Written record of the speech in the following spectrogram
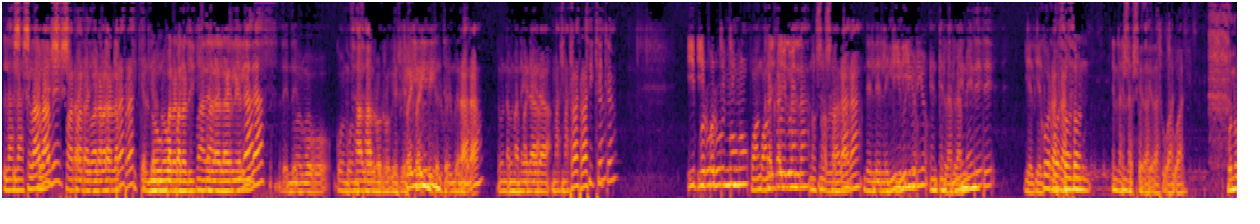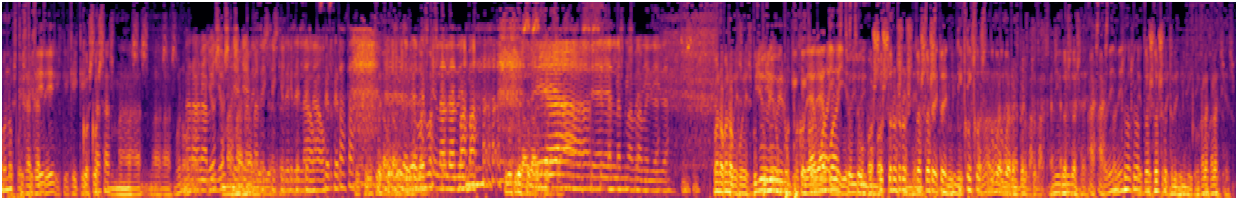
las, claves para, llevar a la práctica el nuevo paradigma de la realidad, de nuevo Gonzalo Rodríguez Freire intervendrá de una manera más práctica. Y por, último, Juan Cayuela nos hablará del equilibrio entre la mente y el corazón en la sociedad actual. Bueno, bueno pues, pues fíjate, que, que, cosas más, más, bueno, maravillosas, más maravillosas. que crece la oferta, esperemos que la demanda sea, sea en la misma medida. Bueno, bueno pues, pues voy a beber un poquito de agua y estoy con vosotros en dos o tres minuticos Amigos, hasta dentro de dos o tres minutos. Gracias.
